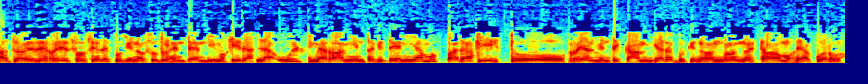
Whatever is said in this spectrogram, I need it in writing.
a través de redes sociales, porque nosotros entendimos que era la última herramienta que teníamos para que esto realmente cambiara, porque no, no, no estábamos de acuerdo.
